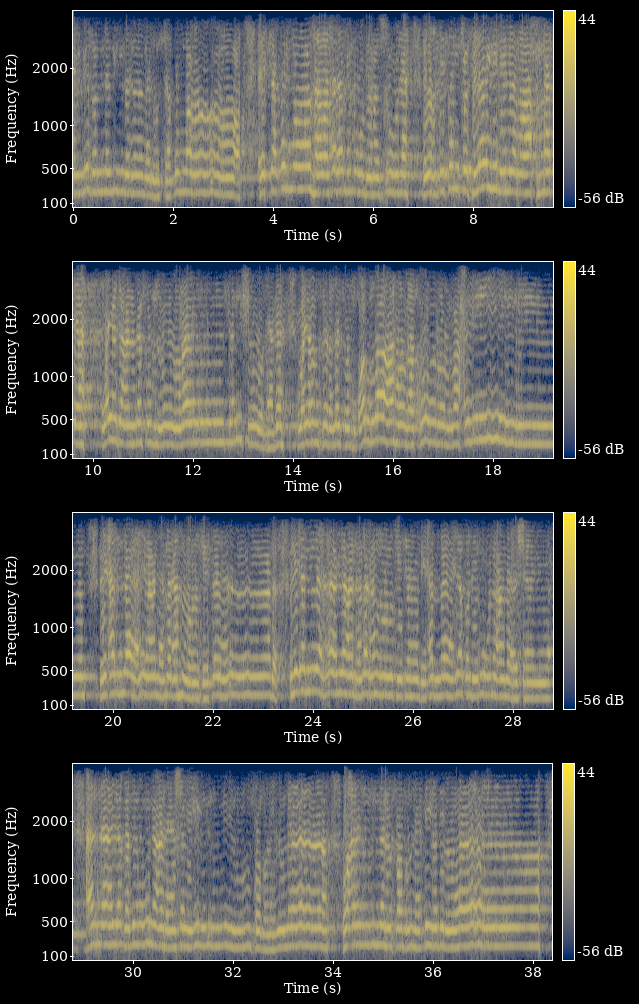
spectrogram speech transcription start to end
أيها الذين آمنوا اتقوا الله اتقوا الله وآمنوا برسوله يغفكم كفلين من رحمته ويجعل لكم نورا تمشون به ويغفر لكم والله غفور رحيم. لئلا يعلم أهل الكتاب لئلا يعلم أهل الكتاب ألا يقدرون على شيء ألا يقدرون على شيء من فضل الله وأن الفضل بيد الله.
